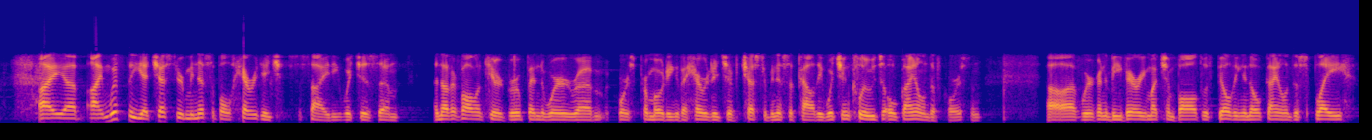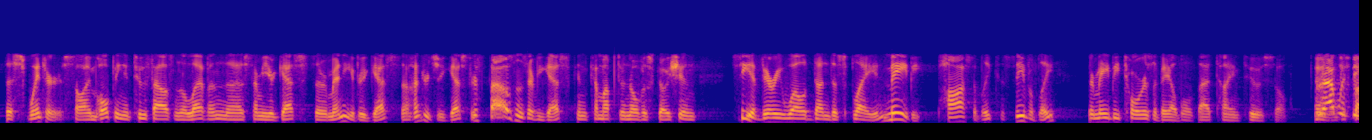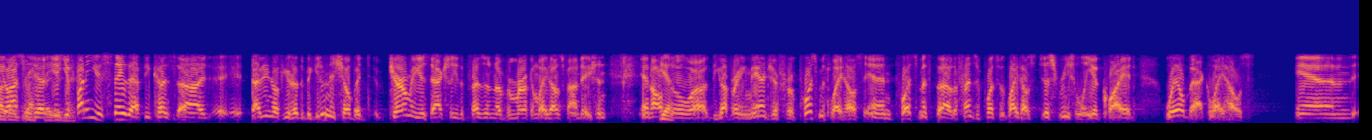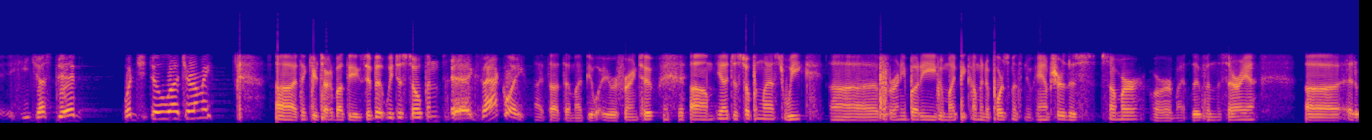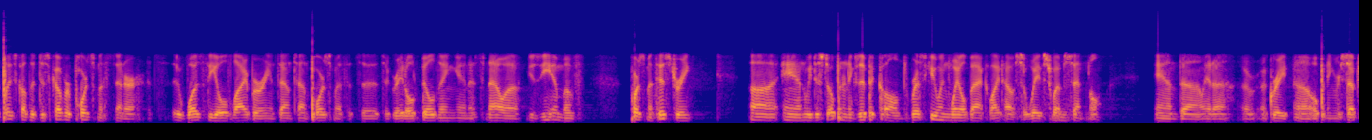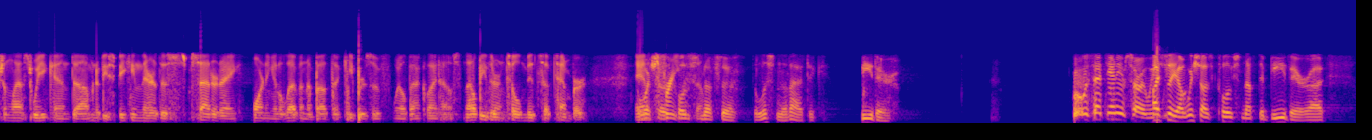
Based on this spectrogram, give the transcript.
I uh, I'm with the uh, Chester Municipal Heritage Society, which is um, another volunteer group, and we're um, of course promoting the heritage of Chester Municipality, which includes Oak Island, of course, and uh, we're going to be very much involved with building an Oak Island display this winter. So I'm hoping in 2011, uh, some of your guests, or many of your guests, uh, hundreds of your guests, or thousands of your guests, can come up to Nova Scotia and see a very well done display. And maybe, possibly, conceivably, there may be tours available at that time too. So. That would be awesome. Yeah, You're funny you say that because uh, I don't know if you heard the beginning of the show, but Jeremy is actually the president of American Lighthouse Foundation and also Yes. uh, the operating manager for Portsmouth Lighthouse. And Portsmouth, uh, the Friends of Portsmouth Lighthouse, just recently acquired Whaleback Lighthouse, and he just did. What did you do, uh, Jeremy? Uh, I think you're talking about the exhibit we just opened. Exactly. I thought that might be what you're referring to. Um, yeah, it just opened last week. Uh, for anybody who might be coming to Portsmouth, New Hampshire this summer, or might live in this area, uh, at a place called the Discover Portsmouth Center. It's, it was the old library in downtown Portsmouth. It's a it's a great old building, and it's now a museum of Portsmouth history. Uh, and we just opened an exhibit called "Rescuing Whaleback Lighthouse: A Wave-Swept Sentinel." And uh, we had a, a, a great uh, opening reception last week. And uh, I'm going to be speaking there this Saturday morning at 11 about the keepers of Whaleback Lighthouse. And that'll be there until mid-September, and wish it's I was free. close so- enough to, to listen to that to be there. What was that, Danny? I'm sorry. We, I say I wish I was close enough to be there. Uh,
